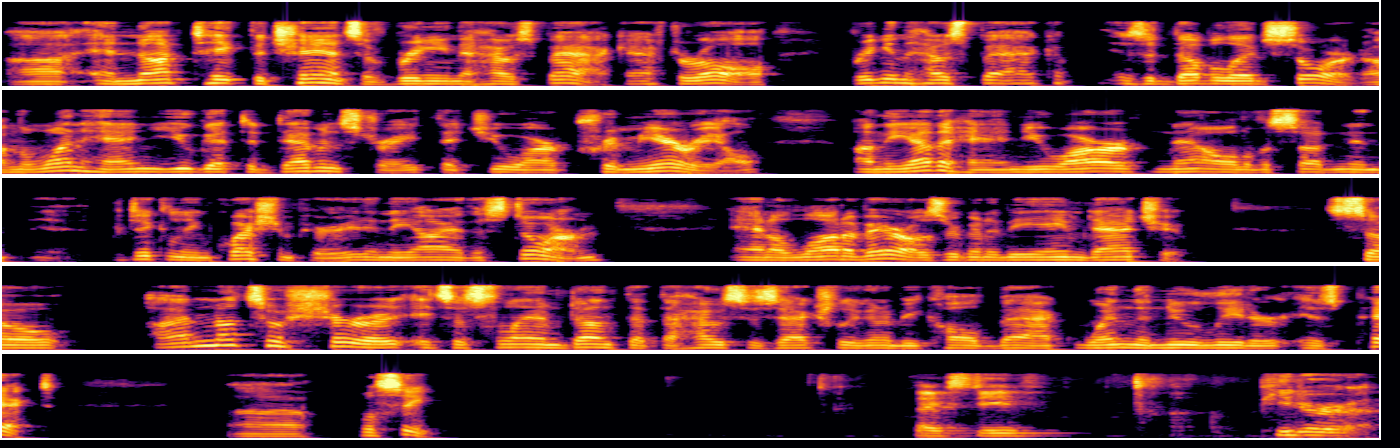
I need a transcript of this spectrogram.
uh, and not take the chance of bringing the House back. After all, bringing the House back is a double edged sword. On the one hand, you get to demonstrate that you are premierial. On the other hand, you are now all of a sudden, in, particularly in question period, in the eye of the storm, and a lot of arrows are going to be aimed at you. So I'm not so sure it's a slam dunk that the House is actually going to be called back when the new leader is picked. Uh, we'll see. Thanks, Steve. Peter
